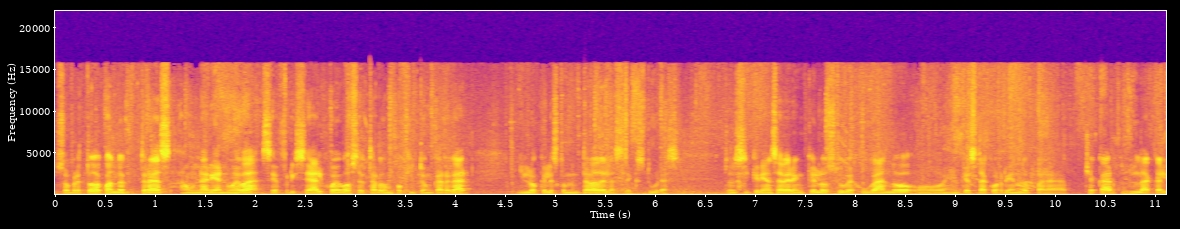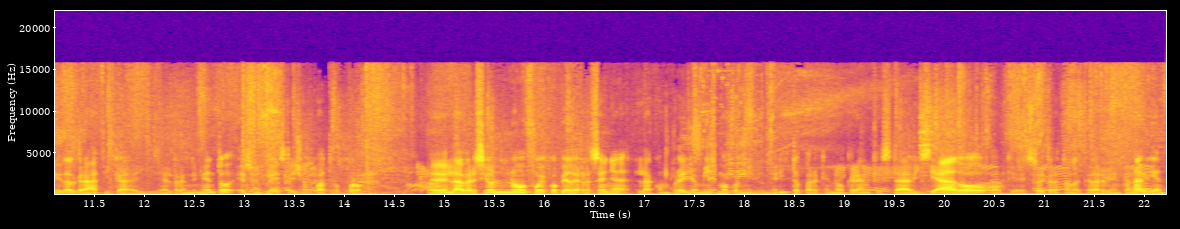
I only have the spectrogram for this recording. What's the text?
sobre todo cuando entras a un área nueva, se frisea el juego, se tarda un poquito en cargar y lo que les comentaba de las texturas. Entonces si querían saber en qué lo estuve jugando o en qué está corriendo para checar pues, la calidad gráfica y el rendimiento, es un PlayStation 4 Pro. Eh, la versión no fue copia de reseña, la compré yo mismo con mi dinerito para que no crean que está viciado o que estoy tratando de quedar bien con alguien.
